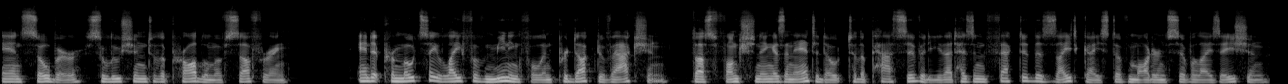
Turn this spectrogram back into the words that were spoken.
and sober solution to the problem of suffering, and it promotes a life of meaningful and productive action thus functioning as an antidote to the passivity that has infected the zeitgeist of modern civilization.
